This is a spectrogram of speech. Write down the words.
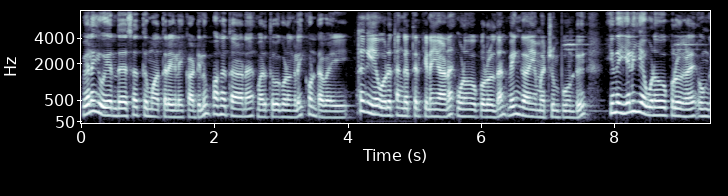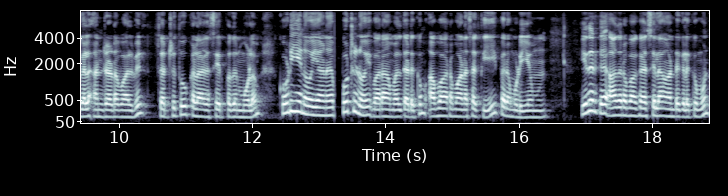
விலை உயர்ந்த சத்து மாத்திரைகளை காட்டிலும் மகத்தான மருத்துவ குணங்களை கொண்டவை. இத்தகைய ஒரு தங்கத்திற்கிணையான உணவுப் பொருள்தான் வெங்காயம் மற்றும் பூண்டு. இந்த எளிய உணவுப் பொருள்களை உங்கள் அன்றாட வாழ்வில் சற்று தூக்கலாக சேர்ப்பதன் மூலம் கொடிய நோயான புற்றுநோய் வராமல் தடுக்கும் அபாரமான சக்தியை பெற முடியும். இதற்கு ஆதரவாக சில ஆண்டுகளுக்கு முன்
